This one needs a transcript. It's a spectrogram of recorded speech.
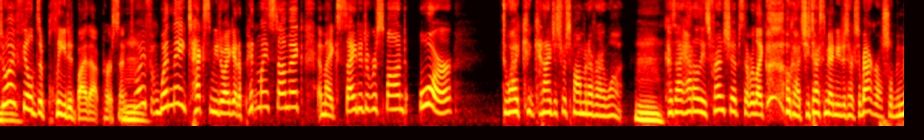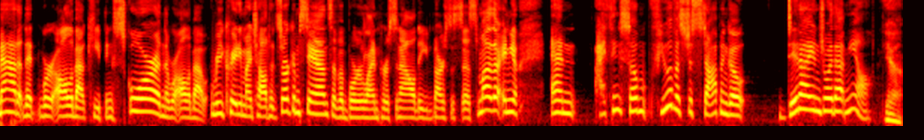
Do I mm. feel depleted by that person? Do I, mm. f- when they text me, do I get a pit in my stomach? Am I excited to respond, or do I can, can I just respond whenever I want? Mm. Because I had all these friendships that were like, oh God, she texted me, I need to text her back, or she'll be mad. That were all about keeping score, and that were all about recreating my childhood circumstance of a borderline personality, narcissist mother, and you know, and I think so few of us just stop and go, did I enjoy that meal? Yeah.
